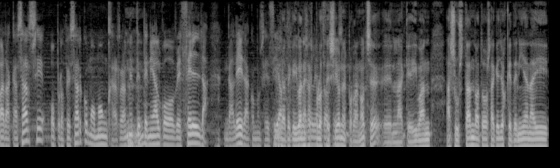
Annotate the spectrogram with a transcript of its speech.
para casarse o profesar como monjas. Realmente tenía algo de celda, galera, como se decía. Fíjate que iban esas entonces. procesiones por la noche, en la que iban asustando a todos aquellos que tenían ahí,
